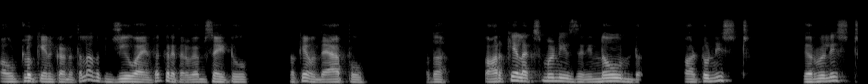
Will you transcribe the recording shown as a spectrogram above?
ಔಟ್ಲುಕ್ ಏನ್ ಕಾಣುತ್ತಲ್ಲ, ಅದಕ್ಕೆ ಜಿ ವೈ ಅಂತ ಕರೀತಾರೆ. ವೆಬ್ಸೈಟು ಓಕೆ ಒಂದು ಆ್ಯಪು ಹೌದಾ? R K Laxman is renowned cartoonist journalist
